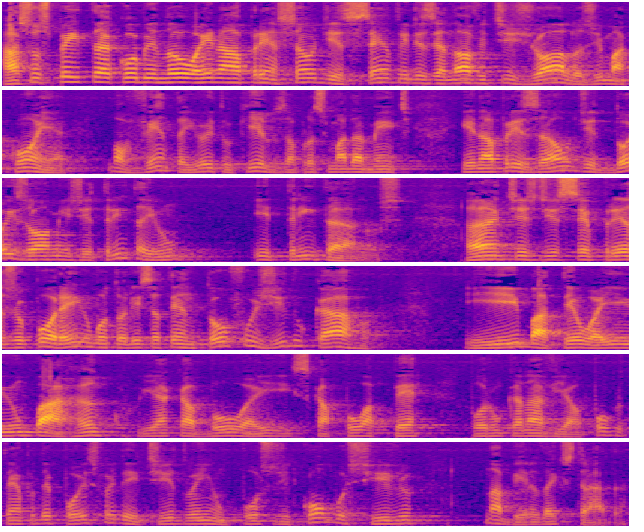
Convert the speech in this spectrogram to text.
A suspeita combinou aí na apreensão de 119 tijolos de maconha, 98 quilos aproximadamente, e na prisão de dois homens de 31 e 30 anos. Antes de ser preso, porém, o motorista tentou fugir do carro e bateu aí em um barranco e acabou aí, escapou a pé por um canavial. Pouco tempo depois foi detido em um posto de combustível na beira da estrada.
